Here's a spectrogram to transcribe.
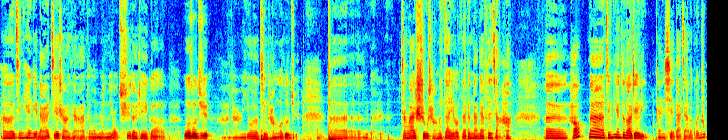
呃今天给大家介绍一下啊，我们有趣的这个恶作剧啊，当然又有经常恶作剧，呃将来时不常的再有再跟大家分享哈。呃好，那今天就到这里，感谢大家的关注。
